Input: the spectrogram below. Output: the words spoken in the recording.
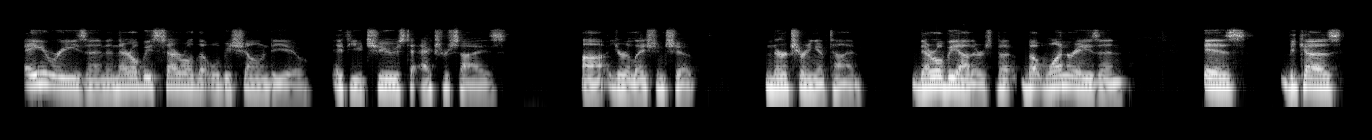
a reason and there will be several that will be shown to you if you choose to exercise uh, your relationship nurturing of time there will be others but but one reason is because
